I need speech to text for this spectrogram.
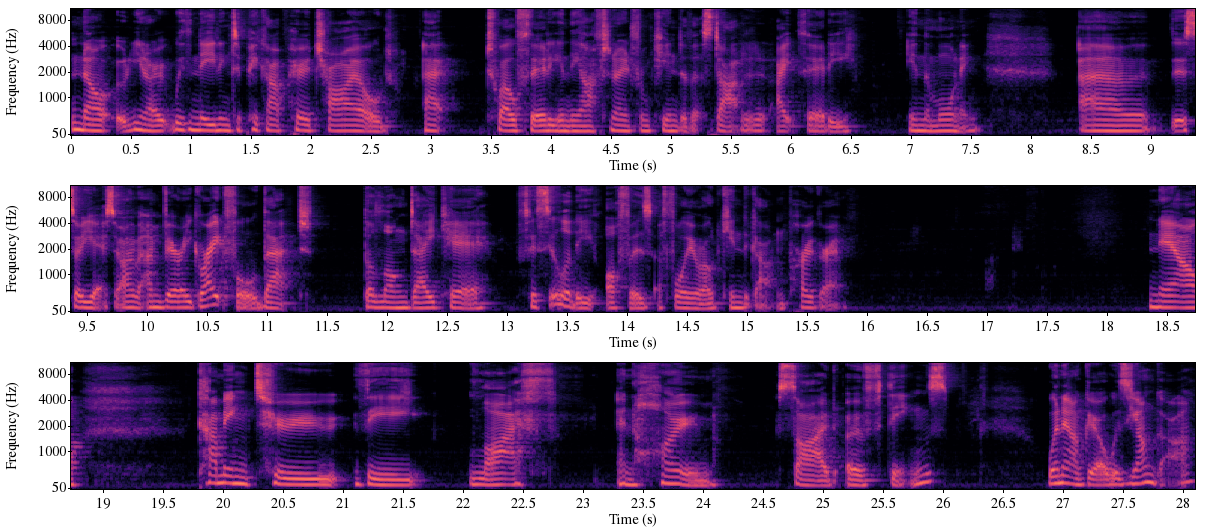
no, you know, with needing to pick up her child at 12:30 in the afternoon from kinder that started at 8:30 in the morning. Uh, so yeah, so I'm, I'm very grateful that the long daycare facility offers a four-year-old kindergarten program. Now, coming to the life and home side of things, when our girl was younger,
